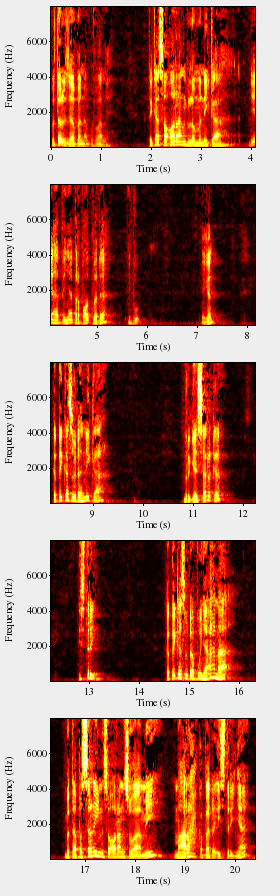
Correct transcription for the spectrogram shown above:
Betul jawaban Abu Faleh. Ketika seorang belum menikah, dia hatinya terpaut pada ibu. Ya kan? Ketika sudah nikah, bergeser ke istri. Ketika sudah punya anak, betapa sering seorang suami marah kepada istrinya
